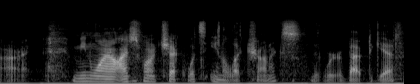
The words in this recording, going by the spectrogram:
Alright, meanwhile I just want to check what's in electronics that we're about to get.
